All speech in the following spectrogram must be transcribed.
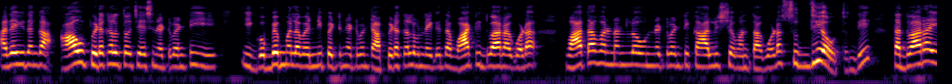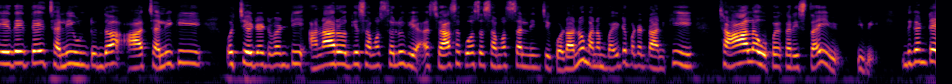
అదేవిధంగా ఆవు పిడకలతో చేసినటువంటి ఈ గొబ్బెమ్మలవన్నీ పెట్టినటువంటి ఆ పిడకలు ఉన్నాయి కదా వాటి ద్వారా కూడా వాతావరణంలో ఉన్నటువంటి కాలుష్యం అంతా కూడా శుద్ధి అవుతుంది. తద్వారా ఏదైతే చలి ఉంటుందో ఆ చలికి వచ్చేటటువంటి అనారోగ్య సమస్యలు శ్వాసకోశ సమస్యల నుంచి కూడాను మనం బయట బయటపడటానికి చాలా ఉపకరిస్తాయి ఇవి- ఎందుకంటే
